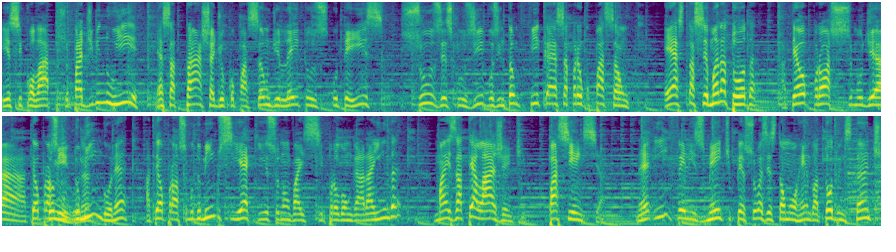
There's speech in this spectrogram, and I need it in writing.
esse colapso, para diminuir essa taxa de ocupação de leitos UTIs SUS exclusivos. Então fica essa preocupação. Esta semana toda, até o próximo dia, até o próximo Domingo, né? domingo, né? Até o próximo domingo, se é que isso não vai se prolongar ainda, mas até lá, gente, paciência, né? Infelizmente, pessoas estão morrendo a todo instante.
